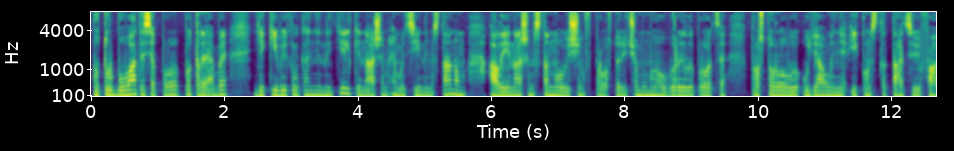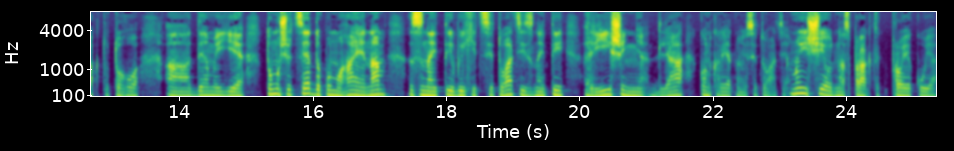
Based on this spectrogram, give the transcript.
потурбуватися про потреби, які викликані не тільки нашим емоційним станом, але й нашим становищем в просторі. Чому ми говорили про це просторове уявлення і констатацію факту того, де ми є, тому що це допомагає нам знайти вихід з ситуації, знайти рішення для конкретної ситуації. Ну і ще одна з практик, про яку я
